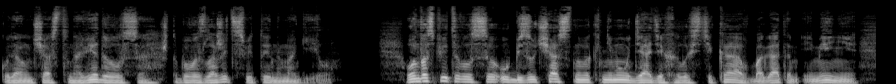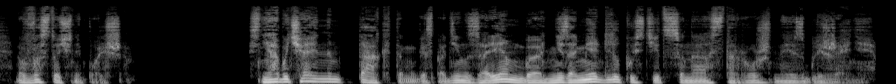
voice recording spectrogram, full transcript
куда он часто наведывался, чтобы возложить цветы на могилу. Он воспитывался у безучастного к нему дяди-холостяка в богатом имении в Восточной Польше. С необычайным тактом господин Заремба не замедлил пуститься на осторожное сближение.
